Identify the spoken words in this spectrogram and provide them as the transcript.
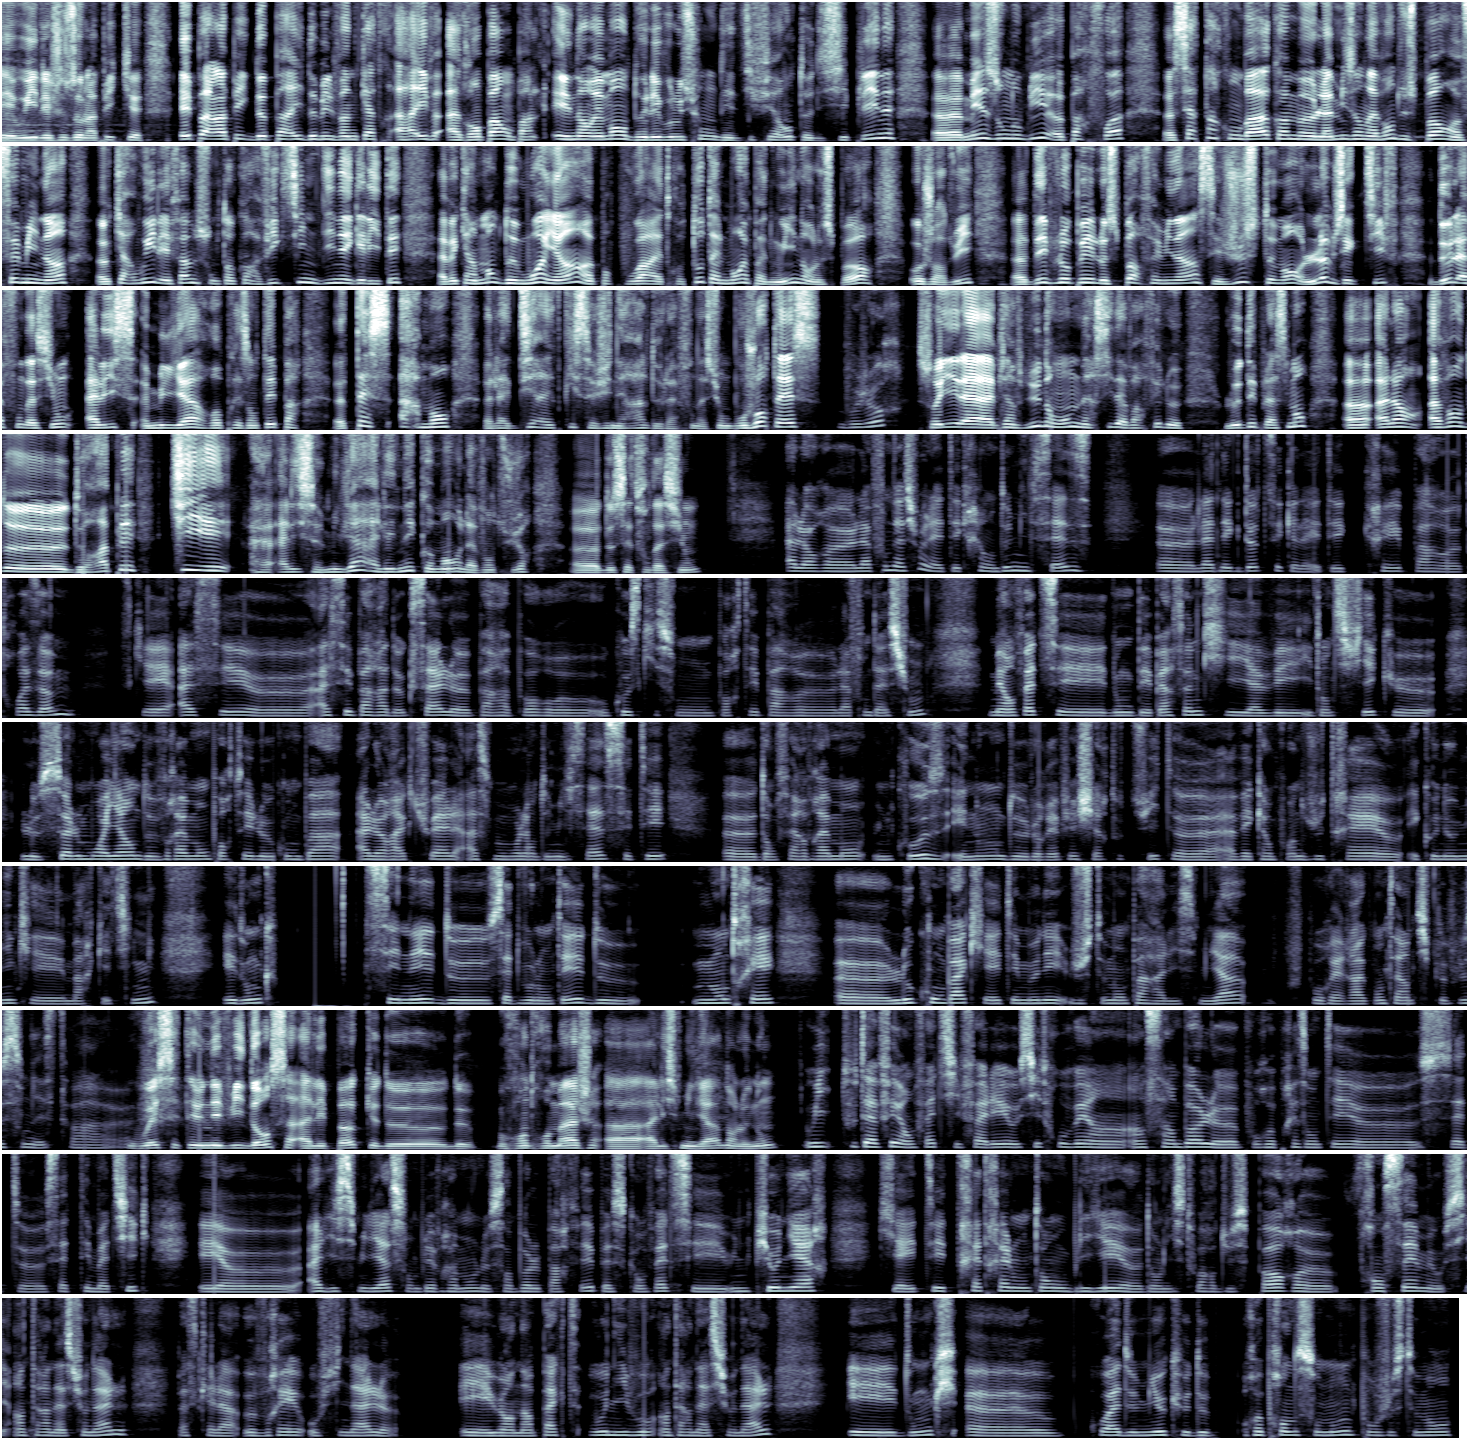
Et oui, les Jeux Olympiques et Paralympiques de Paris 2024 arrivent à grands pas. On parle énormément de l'évolution des différentes disciplines, euh, mais on oublie euh, parfois euh, certains combats comme la mise en avant du sport féminin, car oui, les femmes sont encore victimes d'inégalités avec un manque de moyens pour pouvoir être totalement épanouies dans le sport. Aujourd'hui, développer le sport féminin, c'est justement l'objectif de la fondation Alice Milliard, représentée par Tess Armand, la directrice générale de la fondation. Bonjour Tess. Bonjour. Soyez la bienvenue dans Monde, merci d'avoir fait le, déplacement. Euh, alors, avant de, rappeler qui est euh, Alice Milia, elle est née comment l'aventure euh, de cette fondation? Alors, la fondation, elle a été créée en 2016. L'anecdote, c'est qu'elle a été créée par trois hommes ce qui est assez, euh, assez paradoxal euh, par rapport aux, causes qui sont portées par euh, la Fondation. Mais en fait, c'est donc des personnes qui avaient identifié que le seul moyen de vraiment porter le combat à l'heure actuelle, à ce moment-là en 2016, c'était d'en faire vraiment une cause et non de le réfléchir tout de suite avec un point de vue très économique et marketing. Et donc, c'est né de cette volonté de montrer euh, le combat qui a été mené justement par Alice Mia. Je pourrais raconter un petit peu plus son histoire. Euh. Oui, c'était une évidence à l'époque de, rendre hommage à Alice Mia dans le nom Oui, tout à fait. En fait, il fallait aussi trouver un, symbole euh, pour représenter cette, cette thématique. Et Alice Mia semblait vraiment le symbole parfait parce qu'en fait, c'est une pionnière qui a été très très longtemps oubliée dans l'histoire du sport français mais aussi international parce qu'elle a œuvré au final et eu un impact au niveau international. Et donc, euh, quoi de mieux que de reprendre son nom pour justement euh,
